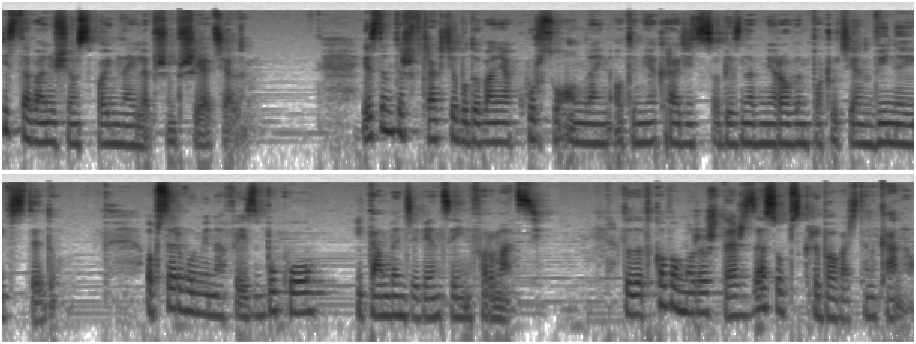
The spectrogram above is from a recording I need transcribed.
i stawaniu się swoim najlepszym przyjacielem. Jestem też w trakcie budowania kursu online o tym, jak radzić sobie z nadmiarowym poczuciem winy i wstydu. Obserwuj mnie na Facebooku i tam będzie więcej informacji. Dodatkowo możesz też zasubskrybować ten kanał.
